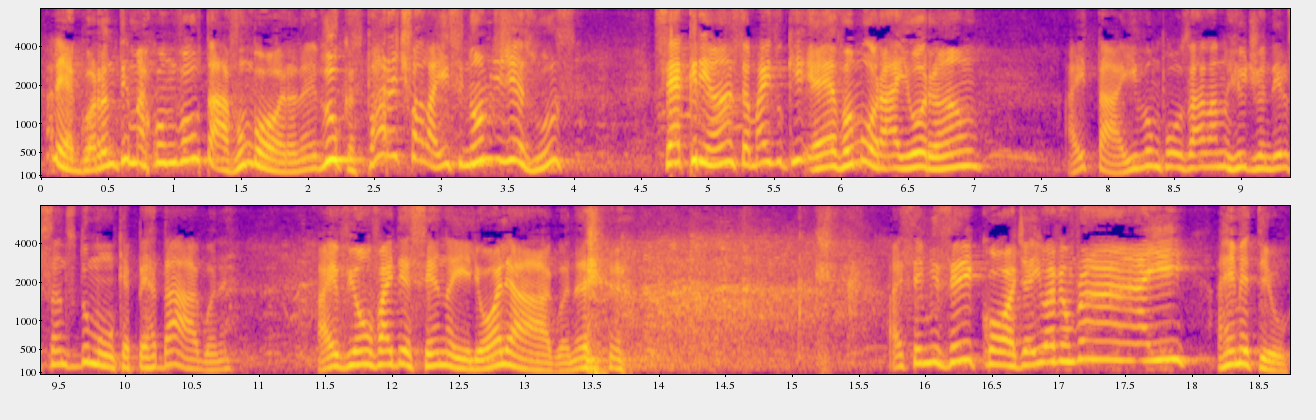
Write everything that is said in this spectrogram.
Falei, agora não tem mais como voltar, vambora, né? Lucas, para de falar isso em nome de Jesus. Você é criança, mais do que. É, vamos orar, e orão. Aí tá, aí vamos pousar lá no Rio de Janeiro, Santos Dumont, que é perto da água, né? Aí o avião vai descendo a ele, olha a água, né? Aí sem misericórdia, aí o avião aí arremeteu.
